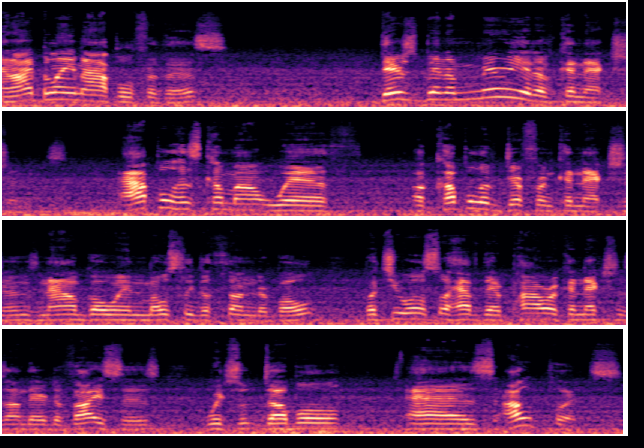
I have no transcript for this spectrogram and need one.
and I blame Apple for this, there's been a myriad of connections. Apple has come out with a couple of different connections, now going mostly to Thunderbolt, but you also have their power connections on their devices, which double as outputs.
